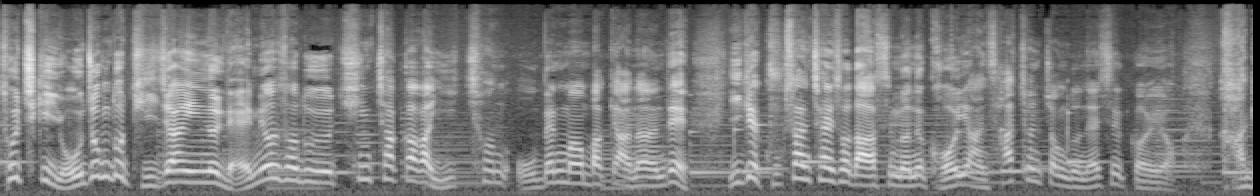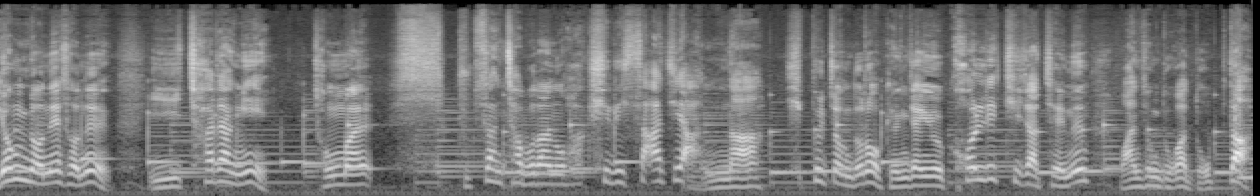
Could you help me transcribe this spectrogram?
솔직히 요 정도 디자인을 내면서도 신차가가 2,500만 원밖에 안 하는데 이게 국산차에서 나왔으면 거의 한 4천 정도는 했을 거예요. 가격 면에서는 이 차량이 정말 국산차보다는 확실히 싸지 않나 싶을 정도로 굉장히 퀄리티 자체는 완성도가 높다.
